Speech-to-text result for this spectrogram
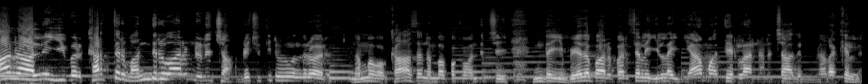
ஆனாலும் இவர் கர்த்தர் வந்துருவாருன்னு நினைச்சான். அப்படியே சுத்திட்டு வந்துருவாரு. நம்ம காசை நம்ம பக்கம் வந்துச்சு இந்த வேதபார பரிசையில் இல்லை ஏமாத்திரலாம்னு நினைச்சா அது நடக்கல.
